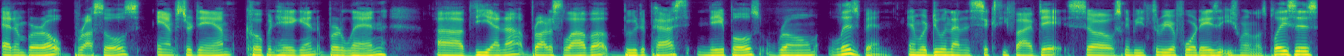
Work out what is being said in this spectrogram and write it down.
Edinburgh, Brussels, Amsterdam, Copenhagen, Berlin, uh, Vienna, Bratislava, Budapest, Naples, Rome, Lisbon. And we're doing that in 65 days. So it's going to be three or four days at each one of those places.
